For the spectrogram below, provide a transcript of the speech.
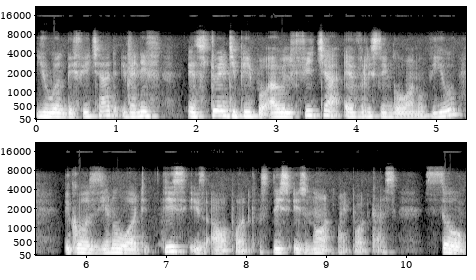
you will be featured even if it's 20 people i will feature every single one of you because you know what this is our podcast this is not my podcast so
